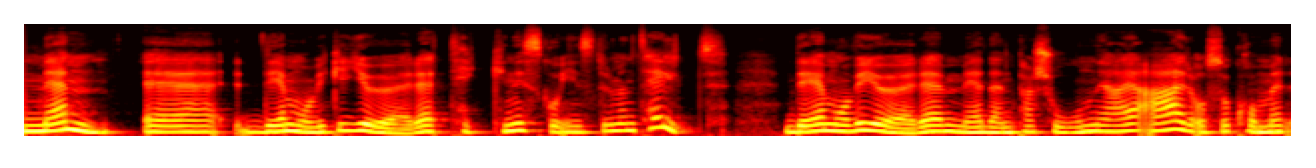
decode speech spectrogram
Men eh, det må vi ikke gjøre teknisk og instrumentelt. Det må vi gjøre med den personen jeg er. Og så kommer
